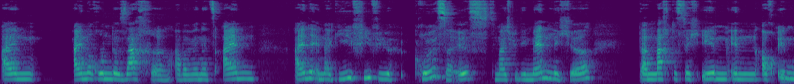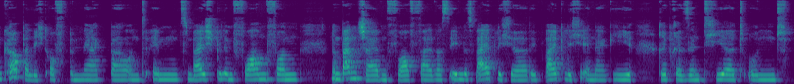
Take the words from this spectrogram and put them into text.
ein, eine runde Sache. Aber wenn jetzt ein, eine Energie viel, viel größer ist, zum Beispiel die männliche, dann macht es sich eben in, auch eben körperlich oft bemerkbar und eben zum Beispiel in Form von einem Bandscheibenvorfall, was eben das weibliche, die weibliche Energie repräsentiert und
